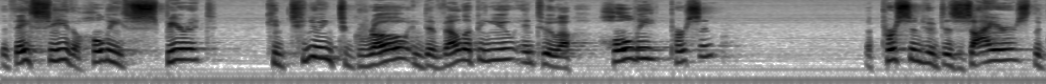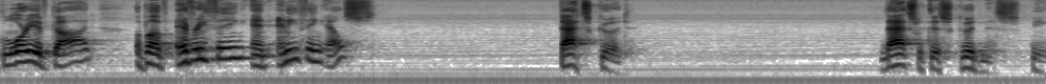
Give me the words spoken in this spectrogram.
That they see the Holy Spirit continuing to grow and developing you into a holy person? A person who desires the glory of God above everything and anything else? That's good. That's what this goodness means.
